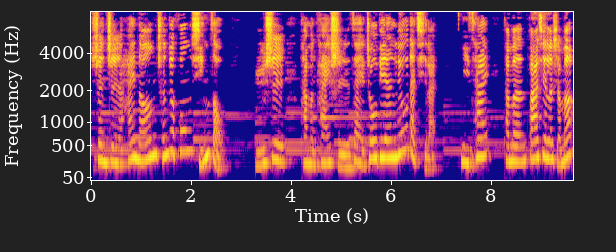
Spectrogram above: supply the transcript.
甚至还能乘着风行走。于是，他们开始在周边溜达起来。你猜他们发现了什么？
